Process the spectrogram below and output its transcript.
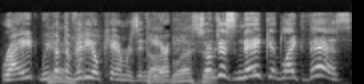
right? We got the video cameras in God here, bless so I'm just naked like this.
